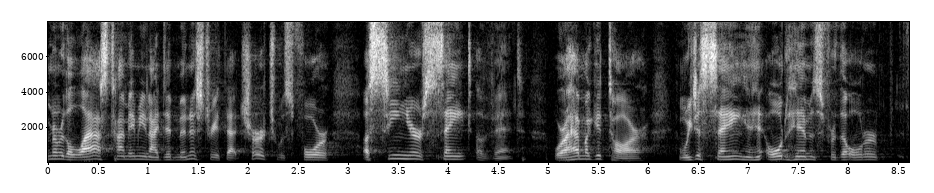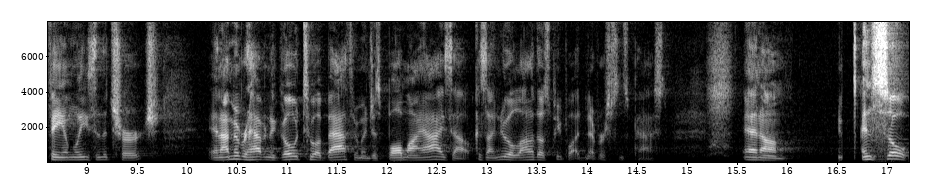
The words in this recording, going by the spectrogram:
I remember the last time Amy and I did ministry at that church was for a senior saint event where I had my guitar and we just sang old hymns for the older families in the church. And I remember having to go to a bathroom and just bawl my eyes out because I knew a lot of those people I'd never since passed. And um, and so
